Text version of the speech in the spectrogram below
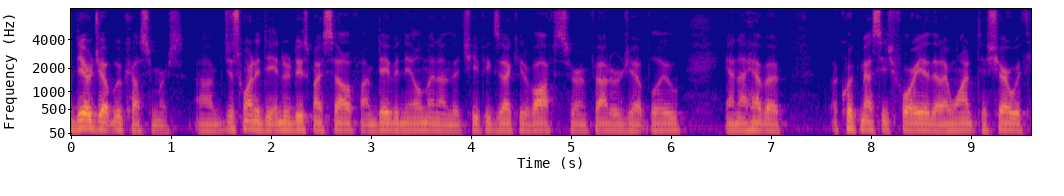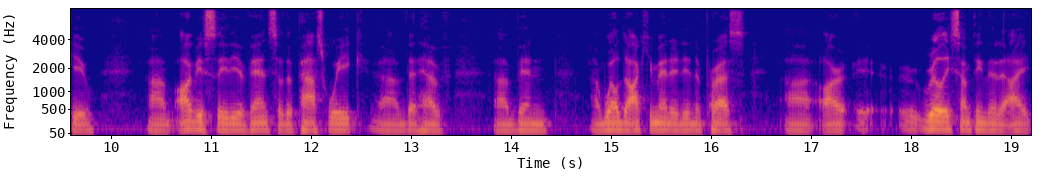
dear JetBlue customers, uh, just wanted to introduce myself. I'm David Neeleman. I'm the Chief Executive Officer and founder of JetBlue. And I have a, a quick message for you that I want to share with you. Um, obviously, the events of the past week uh, that have uh, been uh, well documented in the press uh, are really something that I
